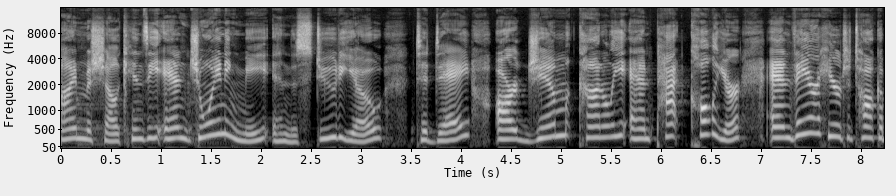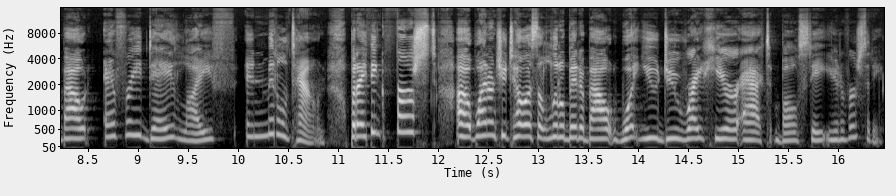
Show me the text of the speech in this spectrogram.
I'm Michelle Kinsey, and joining me in the studio today are Jim Connolly and Pat Collier, and they are here to talk about everyday life in Middletown. But I think first, uh, why don't you tell us a little bit about what you do right here at Ball State University?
